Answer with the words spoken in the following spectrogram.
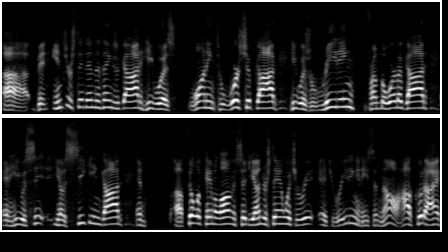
uh, been interested in the things of God. He was wanting to worship God. He was reading from the Word of God, and he was you know seeking God. And uh, Philip came along and said, "You understand what you're, re- you're reading?" And he said, "No. How could I?"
